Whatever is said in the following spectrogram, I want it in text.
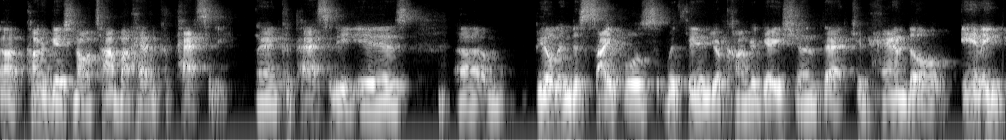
uh, congregation all the time about having capacity. And capacity is um, building disciples within your congregation that can handle any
